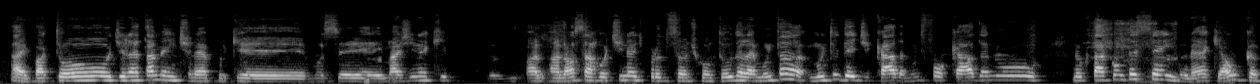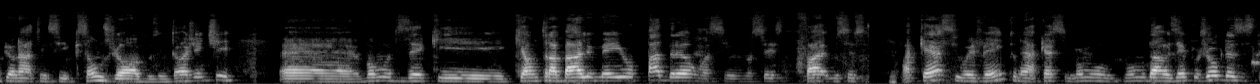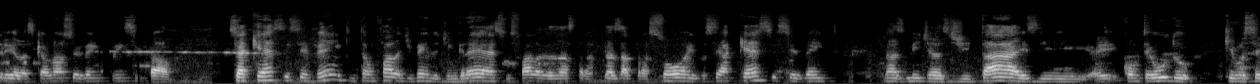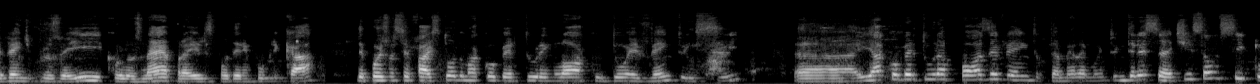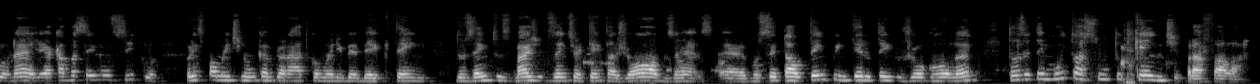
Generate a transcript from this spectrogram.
Ah, impactou diretamente, né? Porque você imagina que a, a, nossa rotina de produção de conteúdo ela é muito, muito dedicada, muito focada no, no que está acontecendo, né? Que é o campeonato em si, que são os jogos. Então a gente, é, vamos dizer que, que é um trabalho meio padrão, assim. Você faz, você aquece o evento, né? Aquece, vamos, vamos dar o um exemplo, o Jogo das Estrelas, que é o nosso evento principal. Você aquece esse evento, então fala de venda de ingressos, fala das, das atrações, você aquece esse evento nas mídias digitais e, e conteúdo que você vende para os veículos, né, para eles poderem publicar. Depois você faz toda uma cobertura em loco do evento em si. Uh, e a cobertura pós-evento, também é muito interessante. Isso é um ciclo, né? Ele acaba sendo um ciclo, principalmente num campeonato como o NBB, que tem 200, mais de 280 jogos, né? É, você está o tempo inteiro tendo jogo rolando, então você tem muito assunto quente para falar.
